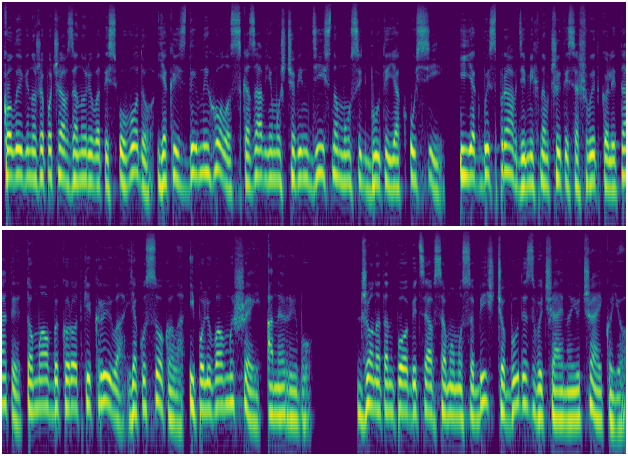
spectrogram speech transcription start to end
Коли він уже почав занурюватись у воду, якийсь дивний голос сказав йому, що він дійсно мусить бути як усі, і якби справді міг навчитися швидко літати, то мав би короткі крила, як у сокола, і полював мишей, а не рибу. Джонатан пообіцяв самому собі, що буде звичайною чайкою.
